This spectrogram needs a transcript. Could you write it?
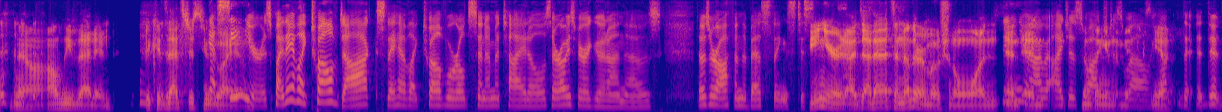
no, I'll leave that in because that's just who yeah, I senior am. is play. They have like 12 docs. They have like 12 world cinema titles. They're always very good on those. Those are often the best things to see. Senior, uh, that's another emotional one. Senior, and, and I, I, just watched as well. Yeah. yeah. The, the,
